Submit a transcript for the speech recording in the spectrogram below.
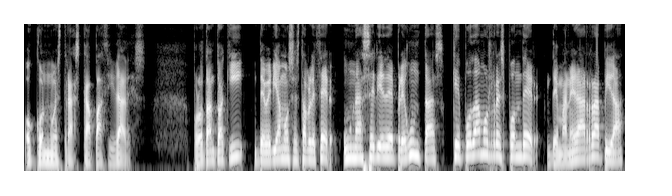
o con nuestras capacidades. Por lo tanto, aquí deberíamos establecer una serie de preguntas que podamos responder de manera rápida,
